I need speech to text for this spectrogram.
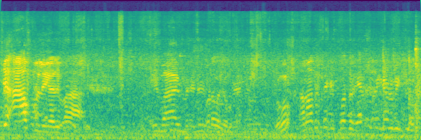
क्या आप बोलेगा रे भाई আমাদের থেকে কত একশো মিটার বেশি হবে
